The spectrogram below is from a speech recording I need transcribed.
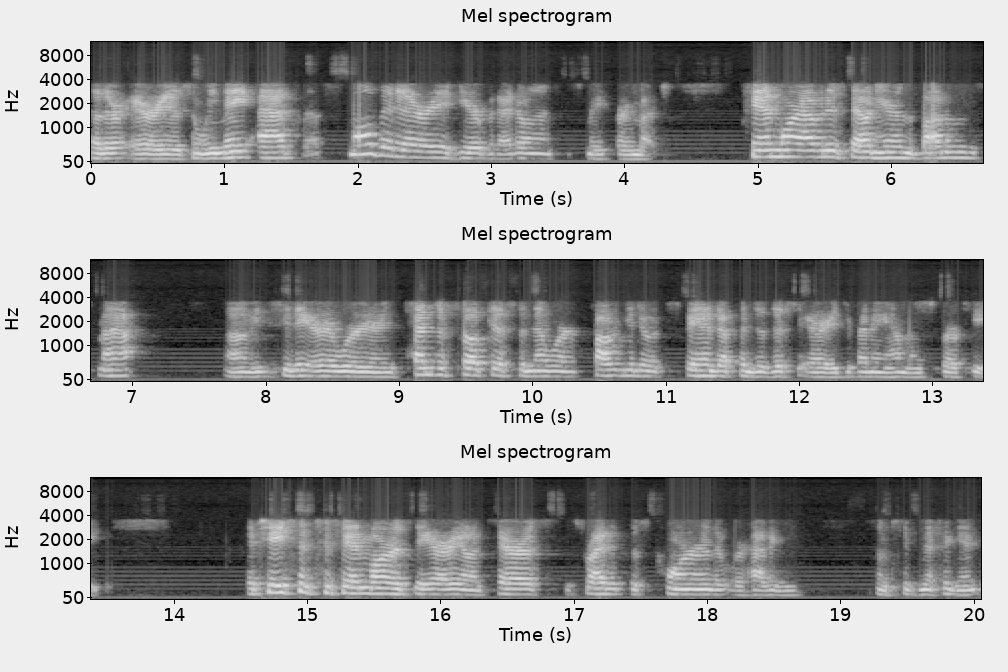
other areas. And we may add a small bit of area here, but I don't anticipate very much. Fanmar Avenue is down here in the bottom of this map. Um, you can see the area where we intend to focus, and then we're probably going to expand up into this area, depending on how many square feet. Adjacent to Fanmar is the area on Terrace. It's right at this corner that we're having some significant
